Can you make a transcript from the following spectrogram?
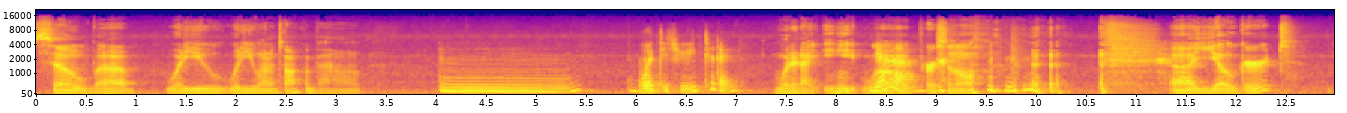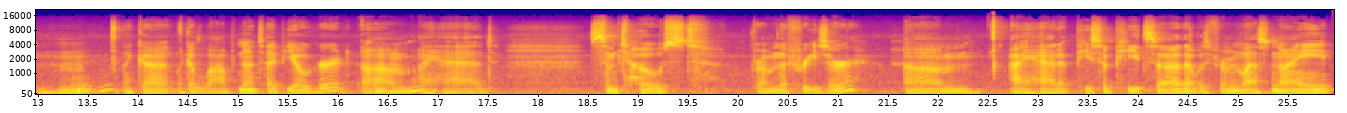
So, uh, what do you what do you want to talk about? Mm, what did you eat today? What did I eat? Whoa, Yeah. personal. uh, yogurt. hmm Like a like a labna type yogurt. Um, I had some toast from the freezer. Um, I had a piece of pizza that was from last night.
